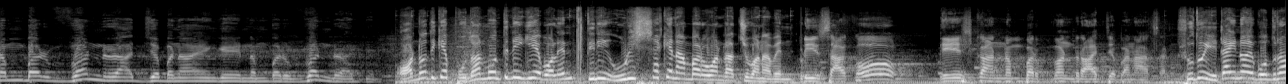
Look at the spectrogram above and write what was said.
নম্বর ওয়ান রাজ্য বানায়েঙ্গে নম্বর ওয়ান রাজ্য অন্যদিকে প্রধানমন্ত্রী গিয়ে বলেন তিনি উড়িষ্যাকে নাম্বার ওয়ান রাজ্য বানাবেন। উড়িষ্যা কো দেশ কা নম্বর ওয়ান রাজ্য বানা সক। শুধু এটাই নয় বন্ধুরা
